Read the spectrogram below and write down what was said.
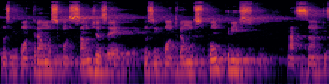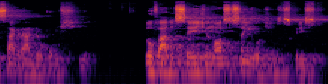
nos encontramos com São José, nos encontramos com Cristo na Santa e Sagrada Eucaristia. Louvado seja o nosso Senhor Jesus Cristo.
